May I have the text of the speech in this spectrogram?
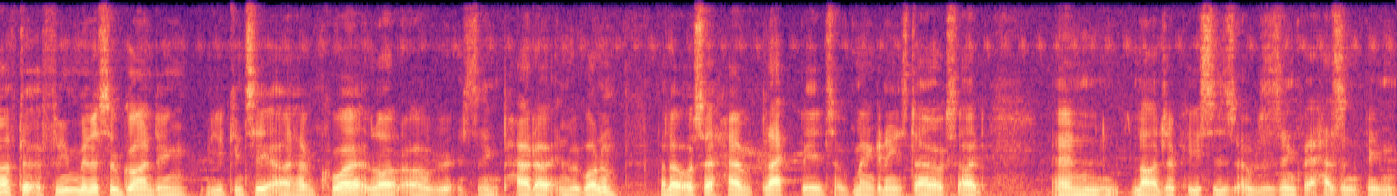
After a few minutes of grinding, you can see I have quite a lot of zinc powder in the bottom, but I also have black bits of manganese dioxide and larger pieces of zinc that hasn't been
